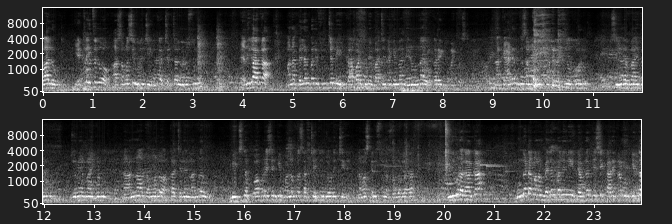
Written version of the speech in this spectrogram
వాళ్ళు ఎట్లయితుందో ఆ సమస్య గురించి ఇంకా చర్చలు నడుస్తున్నాయి. అదిగాక మన బెల్లంపల్లి ఫ్యూచర్ని కాపాడుకునే బాధ్యత కింద నేను ఉన్న ఒకరే రిక్వెస్ట్ నా క్యాడర్కి సంబంధించిన ప్రతి ఒక్కరు సీనియర్ నాయకులు జూనియర్ నాయకులు నా అన్న తమ్ముడు అక్క చెల్లెళ్ళు అందరూ మీ ఇచ్చిన కోఆపరేషన్కి మళ్ళొకసారి చేతులు జోడించి నమస్కరిస్తున్న సోదరులరా ఇది కూడా కాక ముంగట మనం బెల్లంపల్లిని డెవలప్ చేసే కార్యక్రమం కింద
